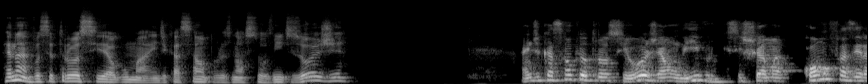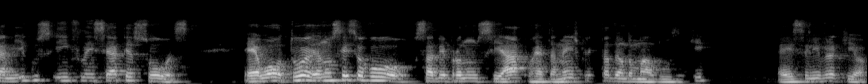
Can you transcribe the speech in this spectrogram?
Renan, você trouxe alguma indicação para os nossos ouvintes hoje? A indicação que eu trouxe hoje é um livro que se chama Como Fazer Amigos e Influenciar Pessoas. É, o autor, eu não sei se eu vou saber pronunciar corretamente, porque está dando uma luz aqui. É esse livro aqui, ó.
